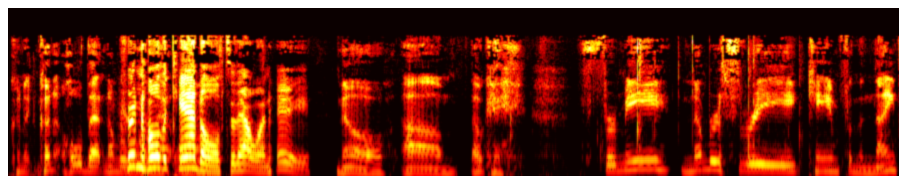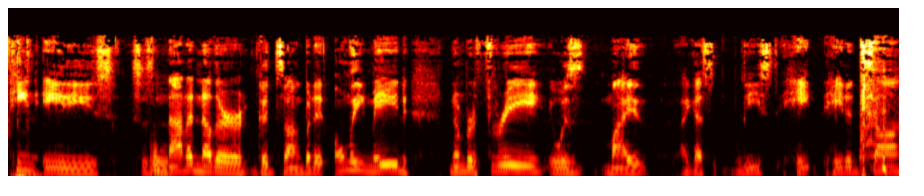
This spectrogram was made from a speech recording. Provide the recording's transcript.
couldn't couldn't hold that number. couldn't hold a that long. candle to that one. Hey. No. Um. Okay. For me, number three came from the 1980s. This is not another good song, but it only made number three. It was my, I guess, least hate hated song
